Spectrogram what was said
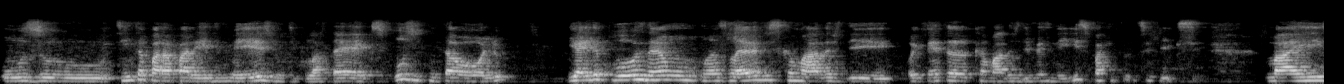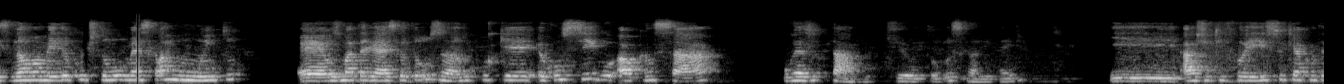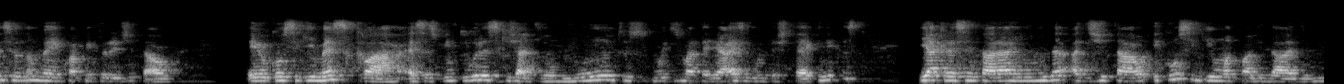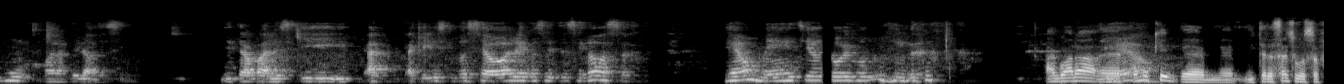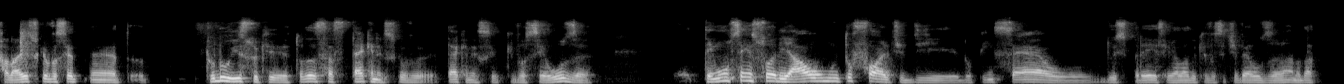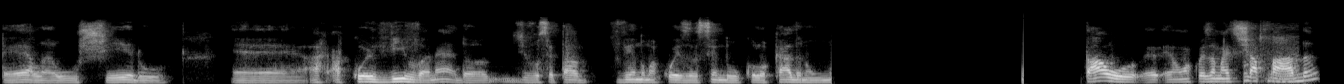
uso tinta para a parede mesmo, tipo latex, uso tinta óleo, e aí depois, né, um, umas leves camadas de 80 camadas de verniz para que tudo se fixe. Mas normalmente eu costumo mesclar muito é, os materiais que eu estou usando, porque eu consigo alcançar o resultado que eu estou buscando, entende? E acho que foi isso que aconteceu também com a pintura digital. Eu consegui mesclar essas pinturas que já tinham muitos, muitos materiais e muitas técnicas e acrescentar ainda a digital e conseguir uma qualidade muito maravilhosa, assim. De trabalhos que, aqueles que você olha e você diz assim, nossa, realmente eu estou evoluindo. Agora, é, como que é, é, interessante você falar isso, que você é, tudo isso que todas essas técnicas que, técnicas que você usa tem um sensorial muito forte de, do pincel, do spray, sei lá, do que você estiver usando, da tela, o cheiro, é, a, a, cor viva, né, do, de você estar tá vendo uma coisa sendo colocada num tal, é, é uma coisa mais chapada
